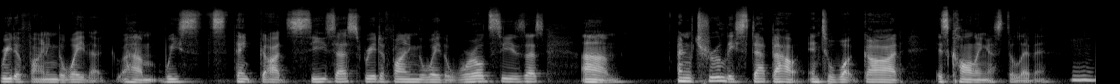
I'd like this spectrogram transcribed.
redefining the way that um, we think God sees us, redefining the way the world sees us, um, and truly step out into what God is calling us to live in. Mm-hmm.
